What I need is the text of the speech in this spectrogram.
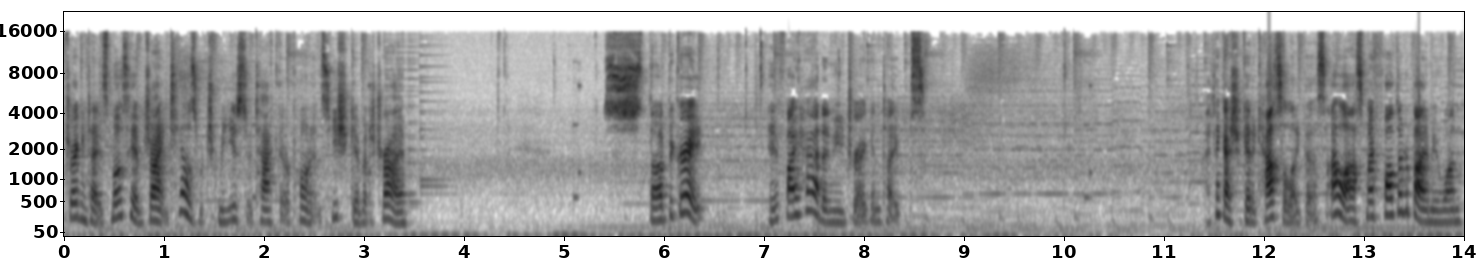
Dragon types mostly have giant tails which can be used to attack their opponents. You should give it a try. That'd be great. If I had any dragon types. I think I should get a castle like this. I'll ask my father to buy me one.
